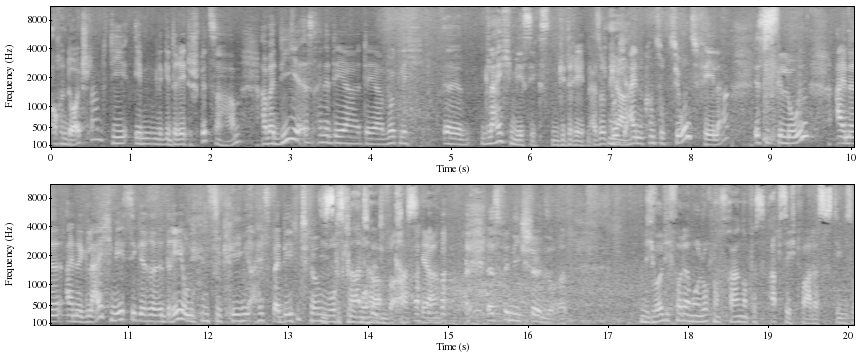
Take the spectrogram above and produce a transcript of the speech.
auch in Deutschland, die eben eine gedrehte Spitze haben. Aber die hier ist eine der, der wirklich äh, gleichmäßigsten gedrehten. Also durch Ja. einen Konstruktionsfehler ist es gelungen, eine, eine gleichmäßigere Drehung hinzukriegen als bei den Türmen, wo es geplant gewollt haben. war. Krass, ja. Das finde ich schön, sowas. Und ich wollte dich vor der Monolog noch fragen, ob das Absicht war, dass das Ding so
